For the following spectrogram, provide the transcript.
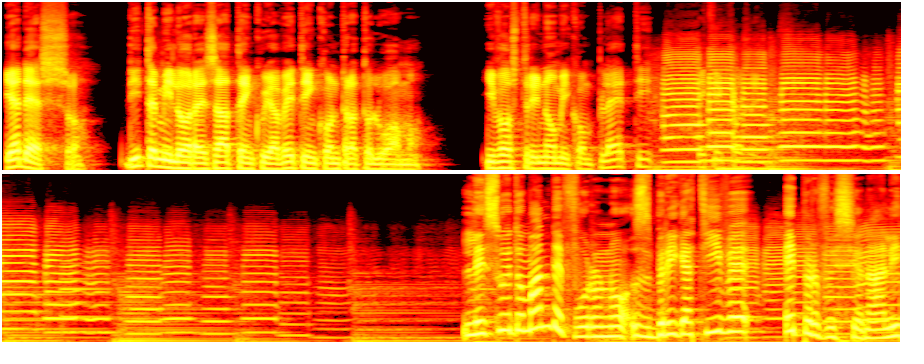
E adesso, ditemi l'ora esatta in cui avete incontrato l'uomo, i vostri nomi completi e che. Le sue domande furono sbrigative e professionali.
